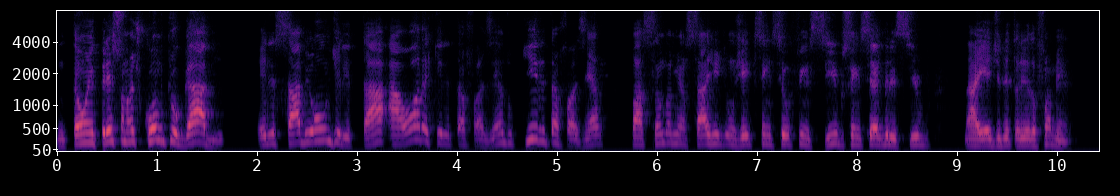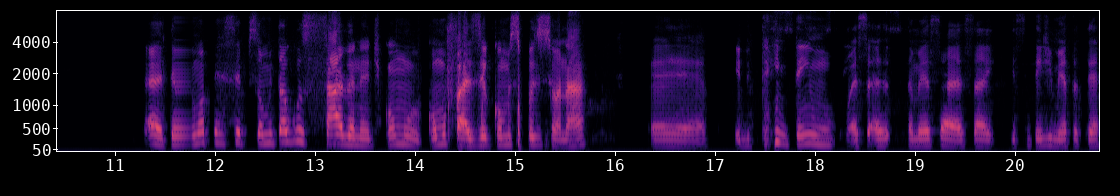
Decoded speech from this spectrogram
Então é impressionante como que o Gabi ele sabe onde ele está, a hora que ele está fazendo, o que ele está fazendo, passando a mensagem de um jeito sem ser ofensivo, sem ser agressivo aí a diretoria do Flamengo. É, tem uma percepção muito aguçada, né, de como, como fazer, como se posicionar. É, ele tem, tem um, essa, também essa, essa, esse entendimento até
